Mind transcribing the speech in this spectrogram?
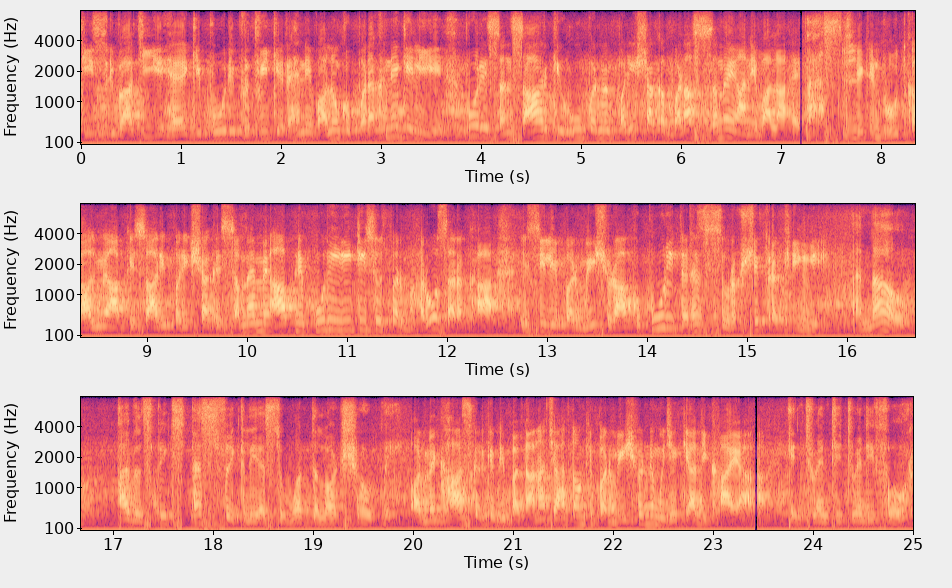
तीसरी बात ये है कि पूरी पृथ्वी के रहने वालों को परखने के लिए पूरे संसार के ऊपर में परीक्षा का बड़ा समय आने वाला है. लेकिन भूतकाल में आपकी सारी परीक्षा के समय में आपने पूरी रीति से उस पर भरोसा रखा इसीलिए परमेश्वर आपको पूरी तरह से सुरक्षित रखेंगे And now, I will speak specifically as to what the Lord showed me. और मैं खास करके भी बताना चाहता हूँ कि परमेश्वर ने मुझे क्या दिखाया In 2024,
